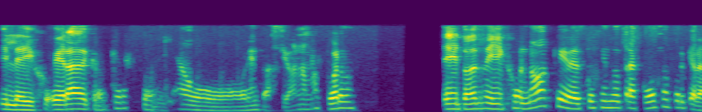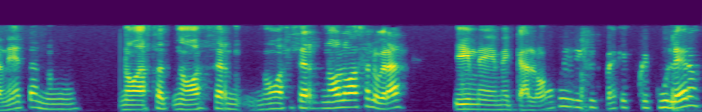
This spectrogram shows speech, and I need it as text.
Y le dijo, era, creo que era historia o orientación, no me acuerdo. Entonces le dijo, no, que ves haciendo otra cosa porque la neta no, no vas a, no vas a hacer, no vas a hacer, no lo vas a lograr. Y me, me caló, güey, y dije, "Pues, qué, qué culero.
